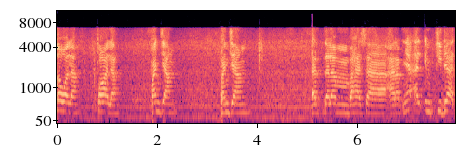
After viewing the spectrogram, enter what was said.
tawala, tawala, panjang, panjang. Dalam bahasa Arabnya al-imtidad.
